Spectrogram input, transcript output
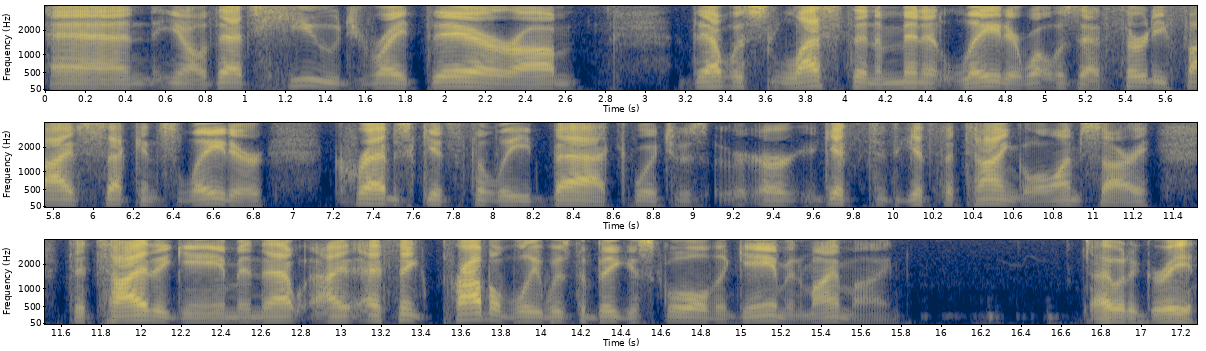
and you know that's huge right there. Um, that was less than a minute later. What was that? 35 seconds later, Krebs gets the lead back, which was or gets gets the tying goal. I'm sorry to tie the game, and that I, I think probably was the biggest goal of the game in my mind. I would agree.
